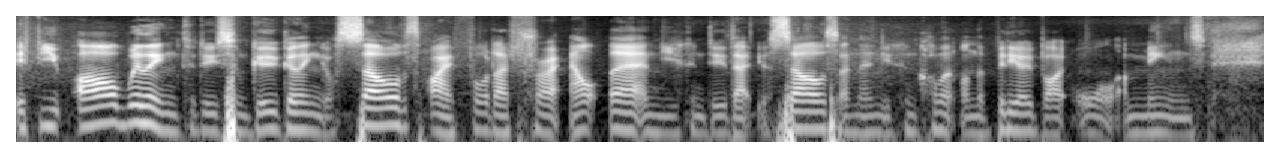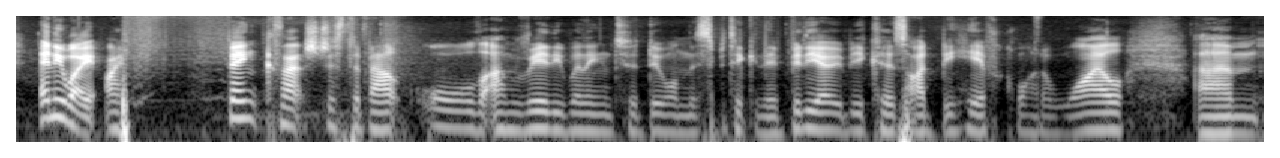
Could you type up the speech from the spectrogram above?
If you are willing to do some googling yourselves I thought I'd throw it out there and you can do that yourselves and then you can comment on the video by all means. Anyway I think that's just about all that I'm really willing to do on this particular video because I'd be here for quite a while. Um,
